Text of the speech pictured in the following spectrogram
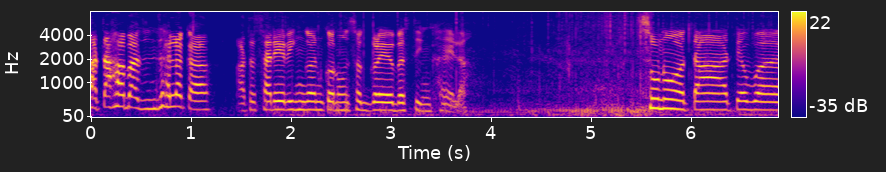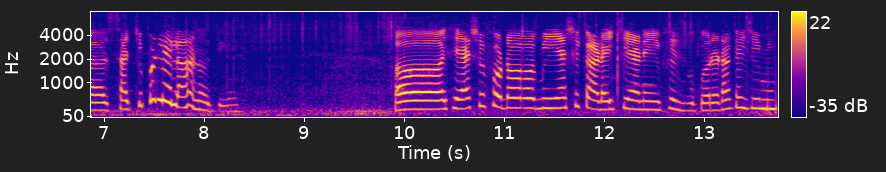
आता हा बाजून झाला का? आता सारे रिंगण करून सगळे बसतील खायला. सुणू होता तेव्हा साची पडली लहान होती. हे असे फोटो मी अशी काढायची आणि फेसबुकवर टाकायची मी.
